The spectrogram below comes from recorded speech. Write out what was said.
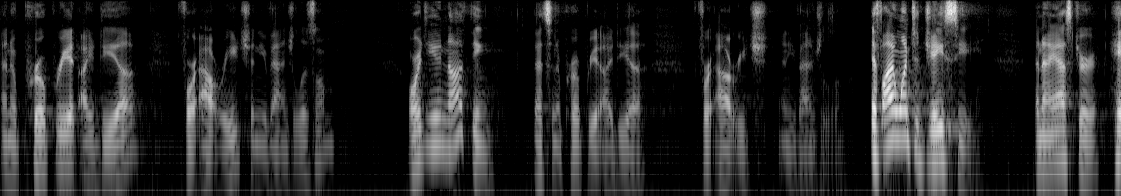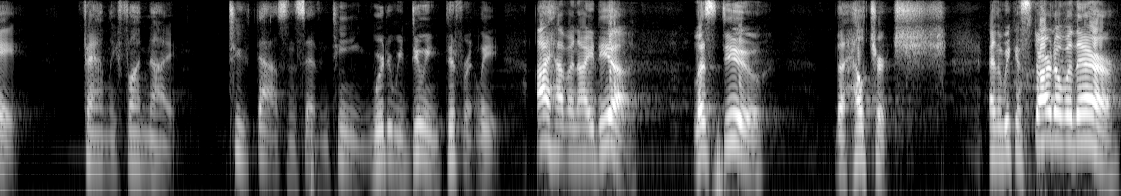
an appropriate idea for outreach and evangelism? Or do you not think that's an appropriate idea for outreach and evangelism? If I went to JC and I asked her, hey, family fun night, 2017. What are we doing differently? I have an idea. Let's do the Hell Church. And we can start over there.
